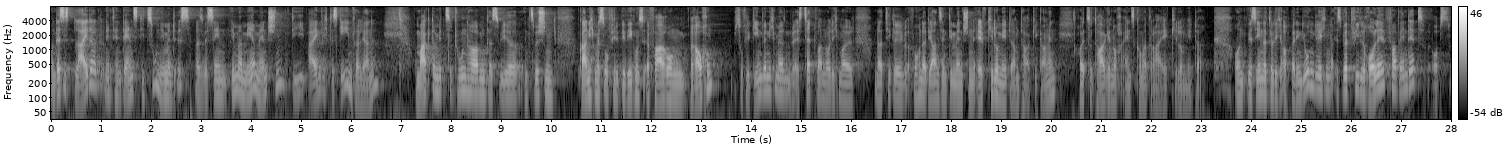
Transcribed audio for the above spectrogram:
Und das ist leider eine Tendenz, die zunehmend ist. Also wir sehen immer mehr Menschen, die eigentlich das Gehen verlernen. Mag damit zu tun haben, dass wir inzwischen gar nicht mehr so viel Bewegungserfahrung brauchen so viel gehen wir nicht mehr. In der SZ war neulich mal ein Artikel, vor 100 Jahren sind die Menschen 11 Kilometer am Tag gegangen, heutzutage noch 1,3 Kilometer. Und wir sehen natürlich auch bei den Jugendlichen, es wird viel Rolle verwendet, ob es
